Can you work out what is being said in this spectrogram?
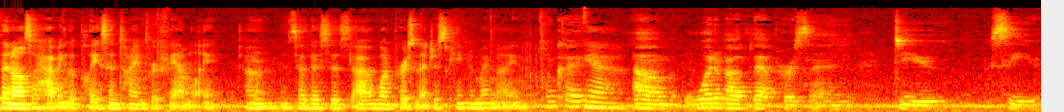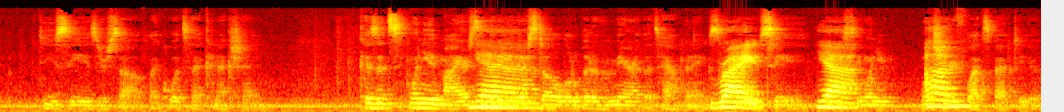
then also having the place and time for family. Um, and so this is uh, one person that just came to my mind. Okay. Yeah. Um, what about that person do you see do you see as yourself? Like what's that connection? Because it's when you admire somebody, Yeah. there's still a little bit of a mirror that's happening. So Right. you see? Do you Yeah. see when you when Um, she reflects back to you.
